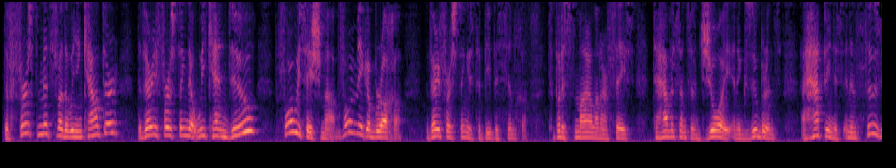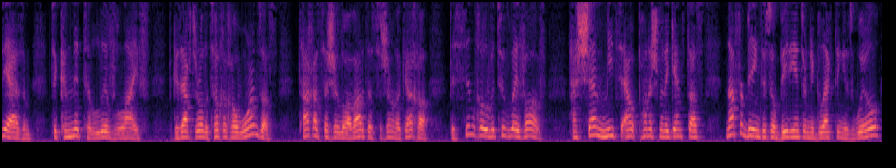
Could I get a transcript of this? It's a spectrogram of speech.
The first mitzvah that we encounter, the very first thing that we can do, before we say Shema, before we make a bracha, the very first thing is to be besimcha, to put a smile on our face, to have a sense of joy and exuberance, a happiness, an enthusiasm, to commit to live life. Because after all, the Tochacha warns us, Hashem metes out punishment against us, not for being disobedient or neglecting His will,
